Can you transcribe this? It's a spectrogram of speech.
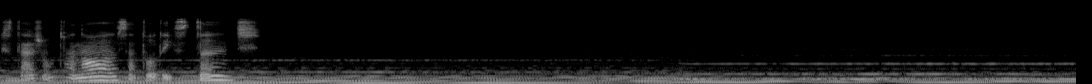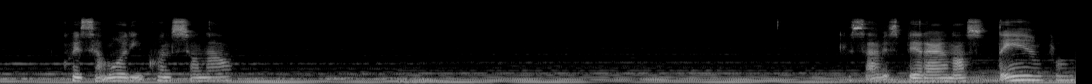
que está junto a nós a todo instante. Com esse amor incondicional. Sabe esperar o nosso tempo,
